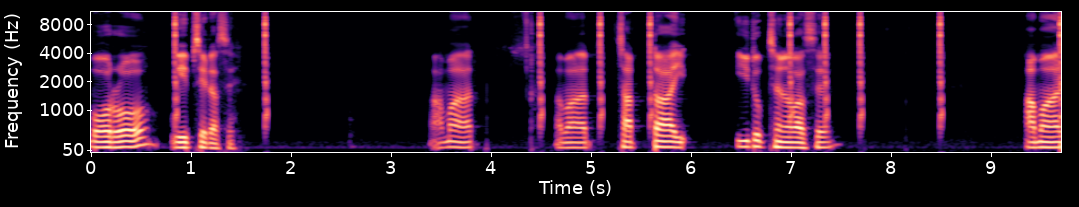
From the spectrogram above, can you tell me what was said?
বড় ওয়েবসাইট আছে। আমার আমার চারটা ইউটিউব চ্যানেল আছে। আমার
